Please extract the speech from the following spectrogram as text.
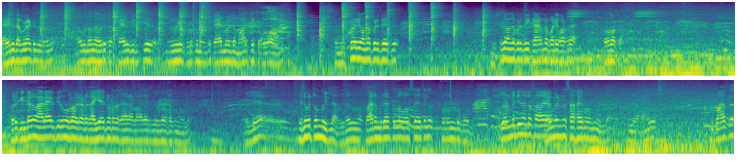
ചകരി തമിഴ്നാട്ടിൽ നിന്ന് വരുന്നത് അതുകൊണ്ടാണ് അവർ കയർ പിരിച്ച് വിപണി കൊടുക്കുന്നുണ്ട്. കയറിന് വലിയ മാർക്കറ്റ് കുറവാണ്. ഇപ്പം മിഷനറി വന്നപ്പോഴത്തേക്ക് മിഷനറി വന്നപ്പോഴത്തേക്ക് കയറിന്റെ പണി വളരെ പുറന്നോട്ടാണ് ഒരു കിൻഡന് നാലായിരത്തി ഇരുന്നൂറ് രൂപ വരെ കിടക്കുക അയ്യായിരം രൂപയുടെ കയറാണ് നാലായിരത്തി ഇരുന്നൂറ് നടക്കുന്നുള്ളൂ. വലിയ വിനപറ്റൊന്നുമില്ല വിന പാരമ്പര്യമായിട്ടുള്ള വ്യവസായത്തിൽ തുടർന്നിട്ട് പോകുന്നു. ഗവൺമെന്റിന് നല്ല സഹായം? ഗവൺമെന്റിന് സഹായങ്ങളൊന്നുമില്ല ഇല്ല നമ്മൾ ഈ ഭാഗത്ത്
